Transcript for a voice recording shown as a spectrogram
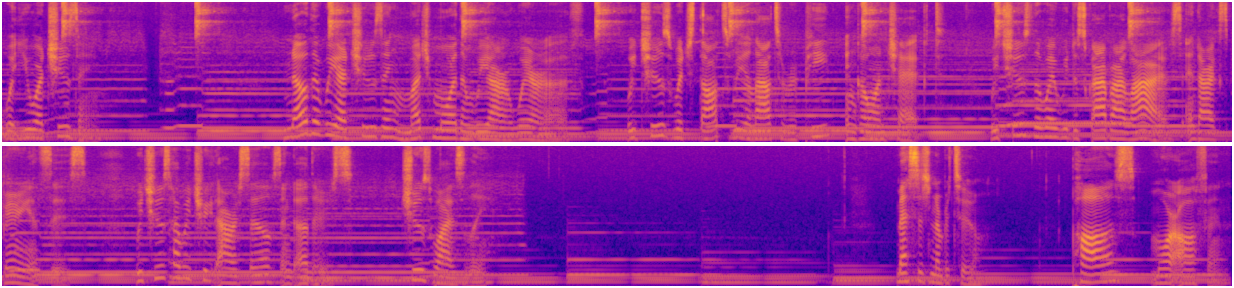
what you are choosing. Know that we are choosing much more than we are aware of. We choose which thoughts we allow to repeat and go unchecked. We choose the way we describe our lives and our experiences. We choose how we treat ourselves and others. Choose wisely. Message number two pause more often.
